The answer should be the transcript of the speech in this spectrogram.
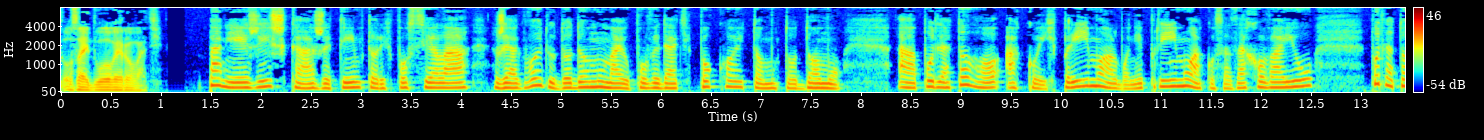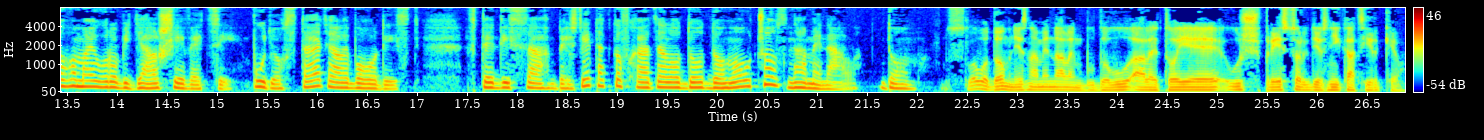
ozaj dôverovať. Pán Ježiš káže tým, ktorých posiela, že ak vojdu do domu, majú povedať pokoj tomuto domu. A podľa toho, ako ich príjmu alebo nepríjmu, ako sa zachovajú, podľa toho majú robiť ďalšie veci buď ostať alebo odísť. Vtedy sa bežne takto vchádzalo do domov, čo znamenal dom. Slovo dom neznamená len budovu, ale to je už priestor, kde vzniká církev.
